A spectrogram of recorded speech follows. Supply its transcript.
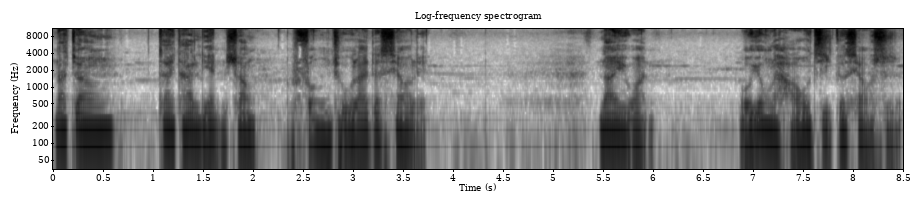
那张在他脸上。缝出来的笑脸。那一晚，我用了好几个小时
